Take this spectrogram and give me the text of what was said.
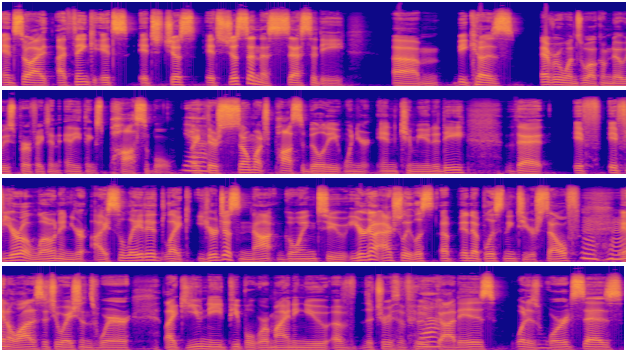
and so I, I think it's it's just it's just a necessity um, because everyone's welcome, nobody's perfect, and anything's possible. Yeah. Like there's so much possibility when you're in community that if if you're alone and you're isolated, like you're just not going to you're going to actually list, uh, end up listening to yourself Mhm. in a lot of situations where like you need people reminding you of the truth of who Yeah. God is, what His Word says,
